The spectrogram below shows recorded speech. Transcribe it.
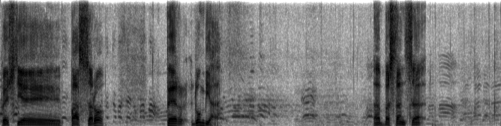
Questi è Passaro per Dumbia. Abbastanza pericoloso Va bene, ma gioca 2 contro 1 con Tomasello.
